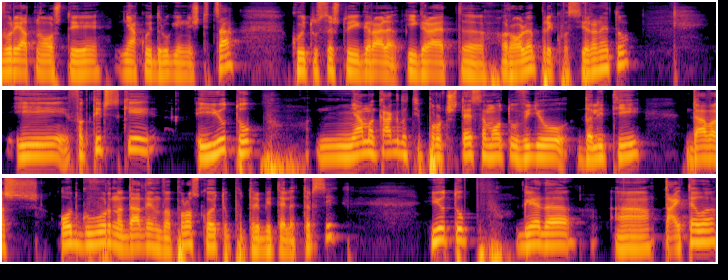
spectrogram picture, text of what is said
вероятно още някои други нещица, които също играят, играят а, роля при класирането. И фактически YouTube няма как да ти прочете самото видео дали ти даваш отговор на даден въпрос, който потребителя търси. YouTube гледа а, тайтъла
